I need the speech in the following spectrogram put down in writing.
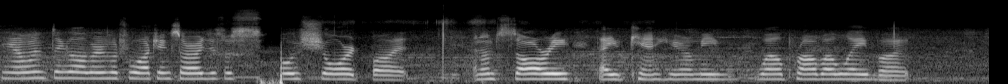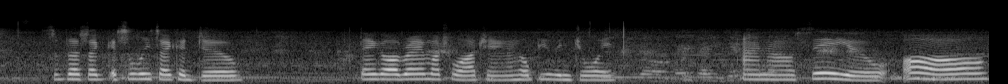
Yeah, I want to thank you all very much for watching. Sorry this was so short, but. And I'm sorry that you can't hear me well, probably, but. It's the best I, it's the least I could do. Thank you all very much for watching. I hope you enjoyed. And I'll see you all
